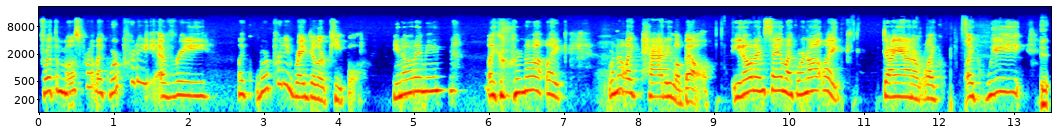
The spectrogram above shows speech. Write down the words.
for the most part, like we're pretty every like we're pretty regular people. You know what I mean? Like we're not like we're not like Patti LaBelle. You know what I'm saying? Like we're not like Diana. Like like we It,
